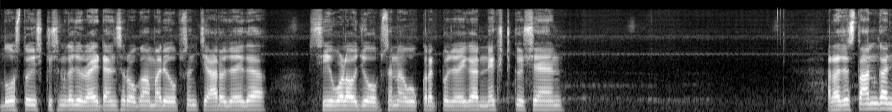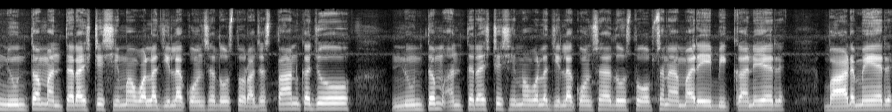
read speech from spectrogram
दोस्तों, इस क्वेश्चन का जो राइट आंसर होगा हमारे ऑप्शन चार हो जाएगा। सी वाला जो ऑप्शन है वो करेक्ट हो जाएगा। नेक्स्ट क्वेश्चन राजस्थान का न्यूनतम अंतर्राष्ट्रीय सीमा वाला ज़िला कौन सा है दोस्तों? राजस्थान का जो न्यूनतम अंतर्राष्ट्रीय सीमा वाला ज़िला कौन सा है दोस्तों? ऑप्शन है हमारे बीकानेर, बाड़मेर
